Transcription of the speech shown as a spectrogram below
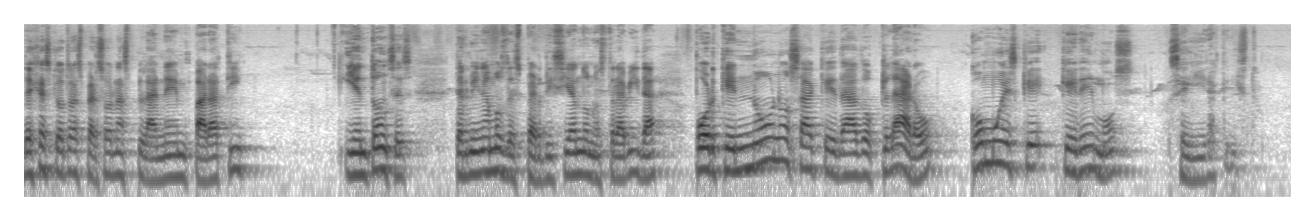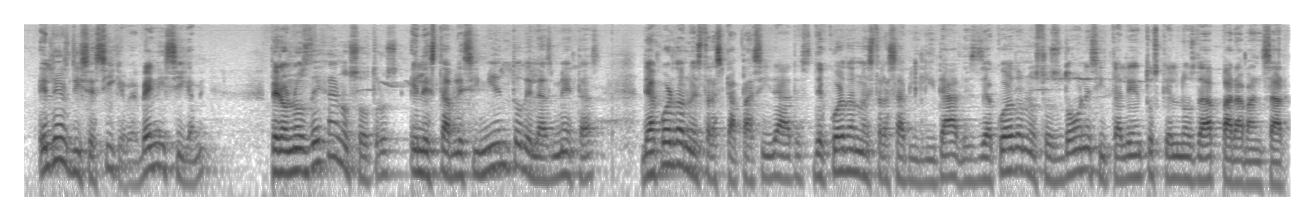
dejas que otras personas planeen para ti. Y entonces terminamos desperdiciando nuestra vida porque no nos ha quedado claro cómo es que queremos seguir a Cristo. Él nos dice, sígueme, ven y sígame, pero nos deja a nosotros el establecimiento de las metas de acuerdo a nuestras capacidades, de acuerdo a nuestras habilidades, de acuerdo a nuestros dones y talentos que Él nos da para avanzar.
